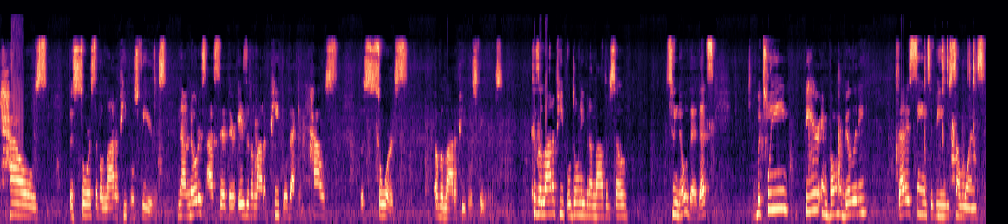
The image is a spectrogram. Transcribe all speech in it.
house the source of a lot of people's fears. Now, notice I said there isn't a lot of people that can house the source of a lot of people's fears. Because a lot of people don't even allow themselves to know that. That's between fear and vulnerability, that is seen to be someone's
